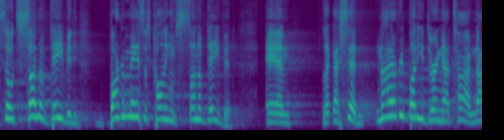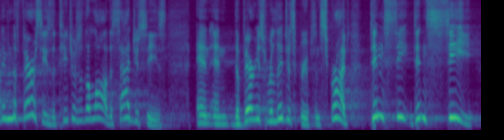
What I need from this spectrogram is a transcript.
so, son of David, Bartimaeus is calling him son of David. And like I said, not everybody during that time, not even the Pharisees, the teachers of the law, the Sadducees, and, and the various religious groups and scribes didn't see, didn't see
